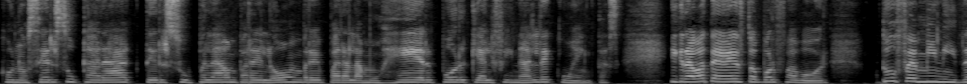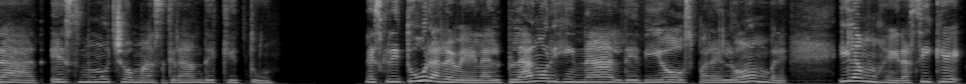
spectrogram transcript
conocer su carácter, su plan para el hombre, para la mujer, porque al final de cuentas, y grábate esto por favor, tu feminidad es mucho más grande que tú. La escritura revela el plan original de Dios para el hombre y la mujer, así que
